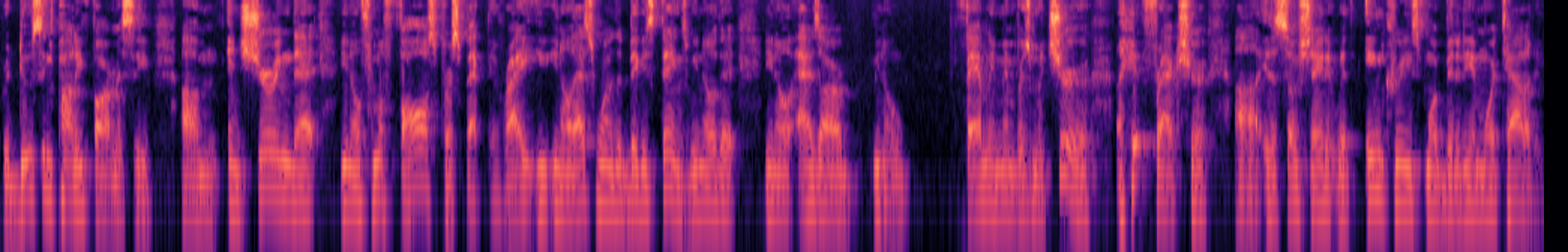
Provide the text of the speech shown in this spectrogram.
reducing polypharmacy, um, ensuring that, you know, from a false perspective, right? You, you know, that's one of the biggest things. We know that, you know, as our, you know, family members mature, a hip fracture uh, is associated with increased morbidity and mortality.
